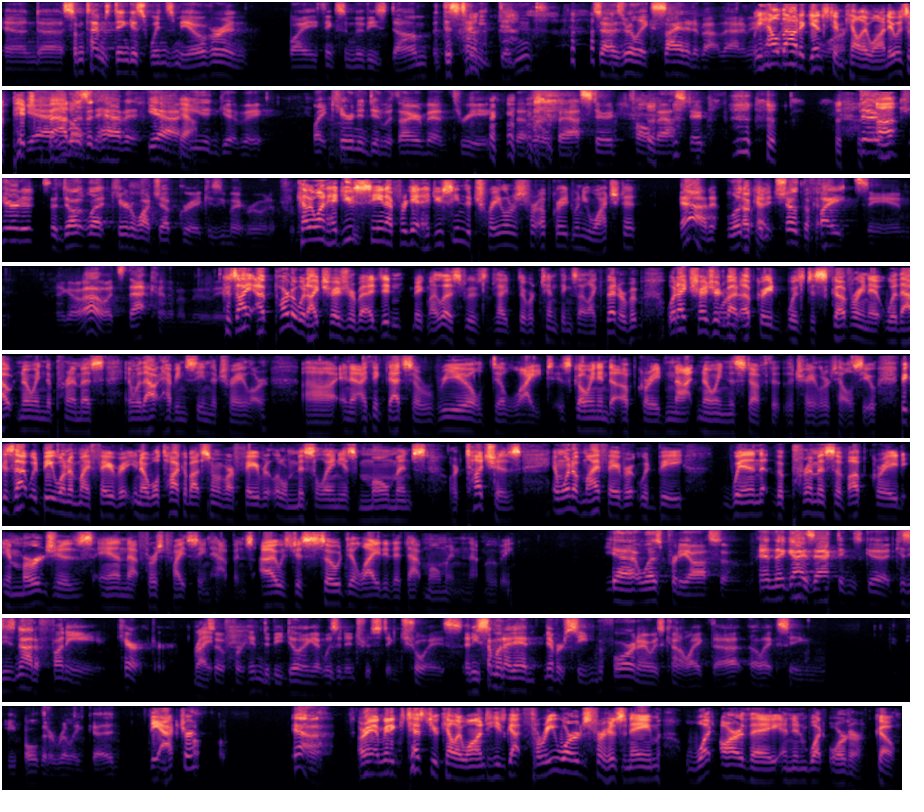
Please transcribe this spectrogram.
And uh, sometimes Dingus wins me over and why he thinks a movie's dumb, but this time he didn't. so I was really excited about that. I mean, We held out against him. Kelly Wand. It was a pitched Yeah, battle. he wasn't having. Yeah, Yeah. he didn't get me. Like Kiernan did with Iron Man 3. That little bastard, tall bastard. Dude, Uh, Kiernan. So don't let Kiernan watch Upgrade because you might ruin it for me. Kelly Wand, had you seen? I forget. Had you seen the trailers for Upgrade when you watched it? Yeah, and it looked Okay. and it showed the Okay. fight scene. I go, oh, it's that kind of a movie. Because I, I part of what I treasure, but I didn't make my list. Was I, there were ten things I liked better, but what I treasured about Upgrade was discovering it without knowing the premise and without having seen the trailer. Uh, and I think that's a real delight is going into Upgrade not knowing the stuff that the trailer tells you, because that would be one of my favorite. You know, we'll talk about some of our favorite little miscellaneous moments or touches, and one of my favorite would be when the premise of upgrade emerges and that first fight scene happens. I was just so delighted at that moment in that movie. Yeah, it was pretty awesome. And the guy's acting's good because he's not a funny character. Right. So for him to be doing it was an interesting choice. And he's someone I had never seen before, and I always kind of like that. I like seeing new people that are really good. The actor? Yeah. All right, I'm going to test you, Kelly Wand. He's got three words for his name. What are they, and in what order? Go.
